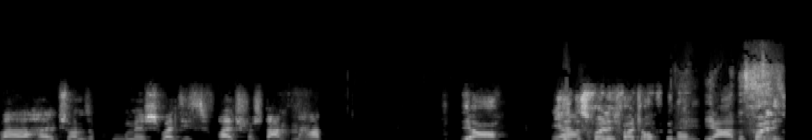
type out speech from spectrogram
war halt schon so komisch, weil sie es falsch verstanden hat. Ja, sie Ja, hat es völlig falsch aufgenommen. Ja, das Völlig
